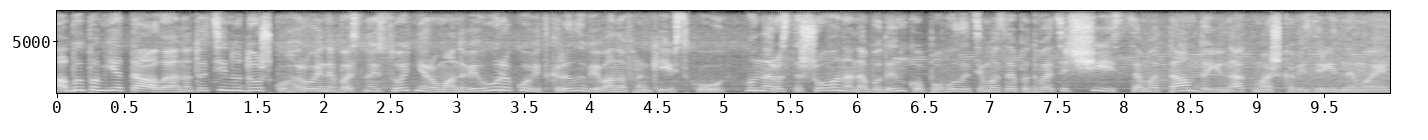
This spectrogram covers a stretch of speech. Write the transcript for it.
Аби пам'ятали, анотаційну дошку Героя Небесної Сотні Романові Гурику відкрили в Івано-Франківську. Вона розташована на будинку по вулиці Мазепи 26, саме там, де юнак мешкав із рідними.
